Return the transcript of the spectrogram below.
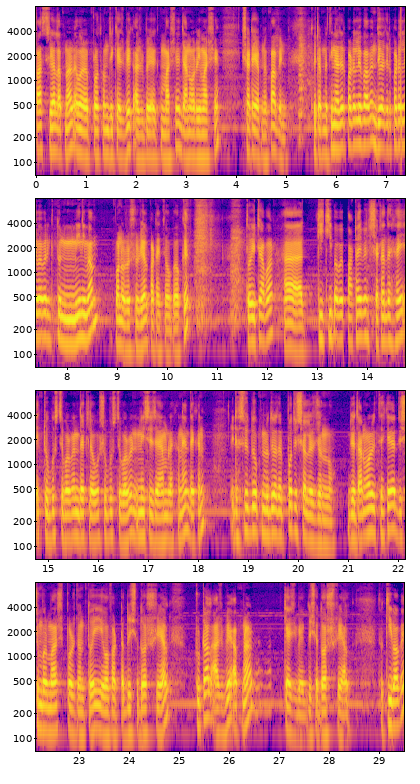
পাঁচ রিয়াল আপনার প্রথম যে ক্যাশব্যাক আসবে এক মাসে, জানুয়ারি মাসে, সেটাই আপনি পাবেন। তো এটা আপনি তিন হাজার পাঠালে পাবেন, দুই হাজার পাঠালে পাবেন, কিন্তু মিনিমাম পনেরোশো রিয়াল পাঠাইতে হবে, ওকে? তো এটা আবার কী কীভাবে পাঠাইবেন সেটা দেখাই, একটু বুঝতে পারবেন, দেখলে অবশ্যই বুঝতে পারবেন। নিচে যাই আমরা এখানে, দেখেন। এটা শুধু আপনার দুই হাজার পঁচিশ সালের জন্য, দুই জানুয়ারি থেকে ডিসেম্বর মাস পর্যন্ত এই অফারটা দুইশো দশ রিয়াল। টোটাল আসবে আপনার ক্যাশব্যাক দুশো দশ রিয়াল। তো কীভাবে?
